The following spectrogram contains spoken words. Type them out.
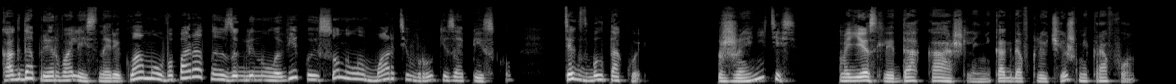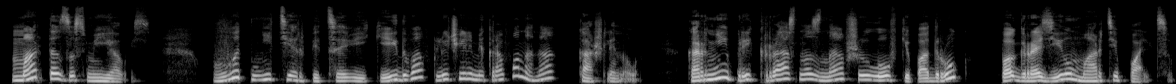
Когда прервались на рекламу, в аппаратную заглянула Вика и сунула Марте в руки записку. Текст был такой. «Женитесь? Если да, кашляни, когда включишь микрофон». Марта засмеялась. Вот не терпится Вики. Едва включили микрофон, она кашлянула. Корней, прекрасно знавший уловки подруг, погрозил Марте пальцем.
